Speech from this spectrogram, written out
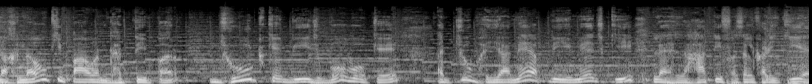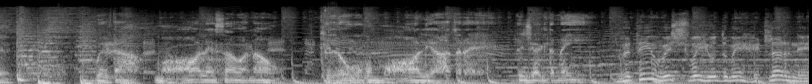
लखनऊ की पावन धरती पर झूठ के बीज बो बो के अज्जू भैया ने अपनी इमेज की लहलहाती फ़सल खड़ी की है। बेटा माहौल ऐसा बनाओ कि लोगों को माहौल याद रहे। रिज़ल्ट नहीं। द्वितीय विश्व युद्ध में हिटलर ने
